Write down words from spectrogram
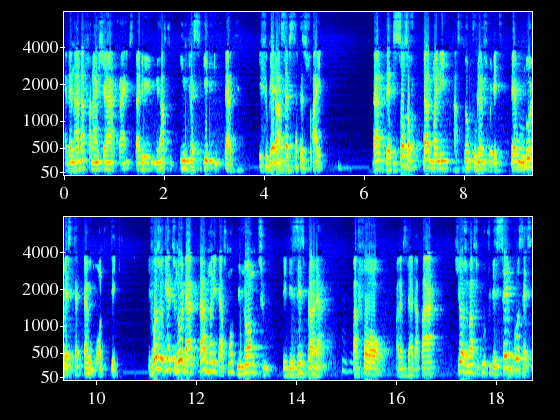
and then other financial crimes that we, we have to investigate into that. If you get ourselves satisfied that the source of that money has no problems with it, they will know the step that we want to take. If you also get to know that that money does not belong to the deceased brother, mm-hmm. but for Madam Dapaah, she also has to go through the same process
